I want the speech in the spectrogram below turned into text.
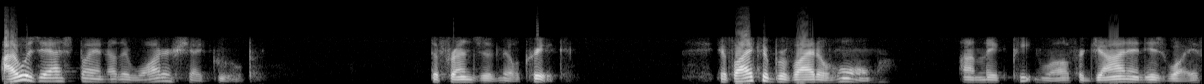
I was asked by another watershed group, the Friends of Mill Creek, if I could provide a home on Lake Petenwell for John and his wife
